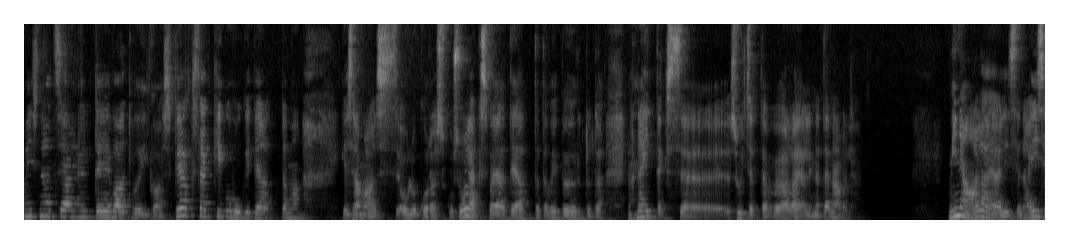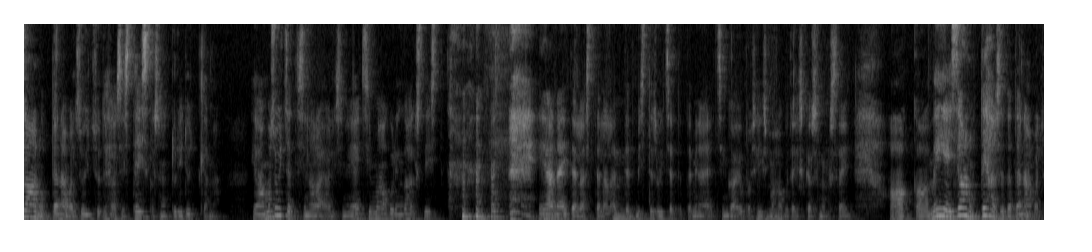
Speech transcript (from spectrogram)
mis nad seal nüüd teevad või kas peaks äkki kuhugi teatama ja samas olukorras, kus oleks vaja teatada või pöörduda, noh näiteks äh, suitsetav alaealine tänaval. mina alaealisena ei saanud tänaval suitsu teha, sest täiskasvanud tulid ütlema ja ma suitsetasin alaealisena, jätsin maha, kui olin kaheksateist hea näide lastele alati, et mis te suitsetate, mina jätsin ka juba siis maha, kui täiskasvanuks sain. aga meie ei saanud teha seda tänaval,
